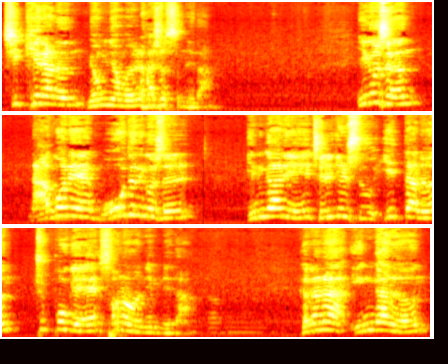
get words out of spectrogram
지키라는 명령을 하셨습니다. 이것은 낙원의 모든 것을 인간이 즐길 수 있다는 축복의 선언입니다. 그러나 인간은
